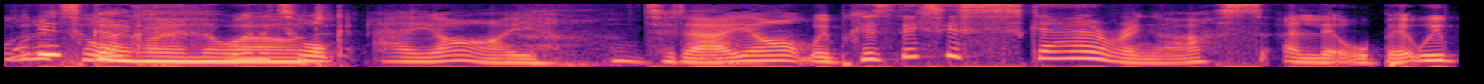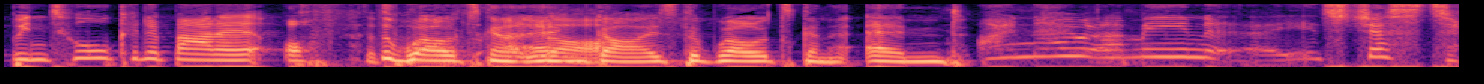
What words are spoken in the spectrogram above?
We're What gonna going on in the We're going to talk AI oh, today, aren't we? Because this is scaring us a little bit. We've been talking about it off the The world's going to end, lot. guys. The world's going to end. I know. I mean, it's just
